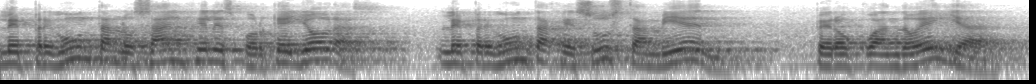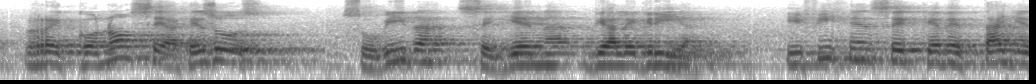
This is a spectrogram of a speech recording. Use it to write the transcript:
Le preguntan los ángeles por qué lloras. Le pregunta Jesús también. Pero cuando ella reconoce a Jesús, su vida se llena de alegría. Y fíjense qué detalle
